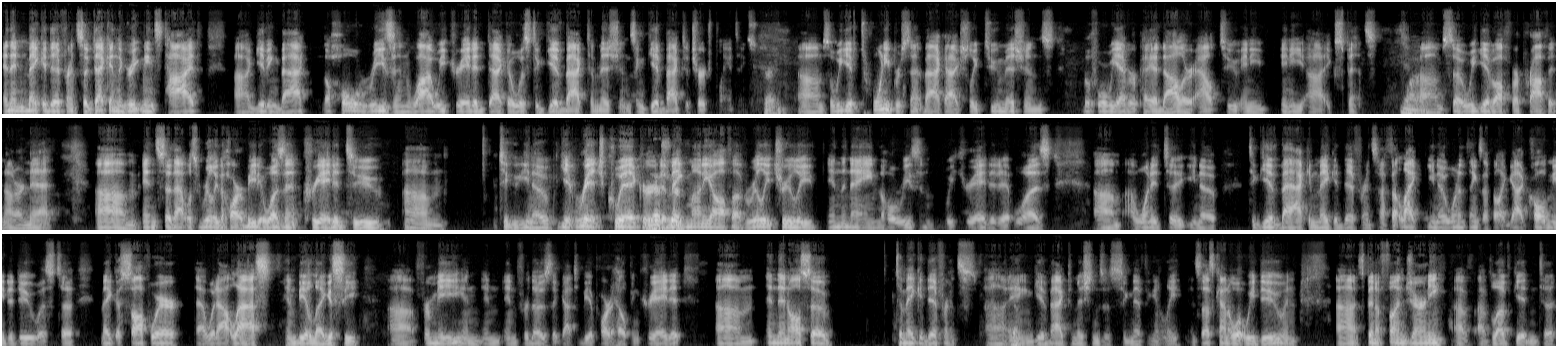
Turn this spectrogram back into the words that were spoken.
And then make a difference. So deka in the greek means tithe uh, giving back the whole reason why we created DEKA was to give back to missions and give back to church plantings. Right. Um, so we give 20% back actually to missions before we ever pay a dollar out to any any uh, expense. Wow. Um, so we give off our profit, not our net. Um, and so that was really the heartbeat. It wasn't created to um, to you know get rich quick or to make money off of. Really, truly, in the name, the whole reason we created it was um, I wanted to, you know, to give back and make a difference. And I felt like, you know, one of the things I felt like God called me to do was to make a software that would outlast and be a legacy uh, for me and, and, and for those that got to be a part of helping create it. Um, and then also to make a difference uh, yeah. and give back to missions significantly. And so that's kind of what we do. And uh, it's been a fun journey. I've, I've loved getting to,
